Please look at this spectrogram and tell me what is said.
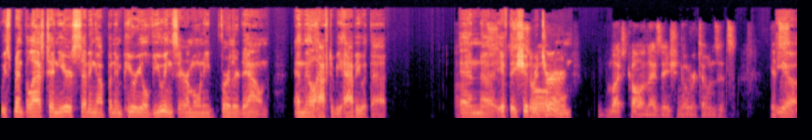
We spent the last 10 years setting up an imperial viewing ceremony further down, and they'll have to be happy with that. And uh, if they should So return, much colonization overtones it's it's yeah.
